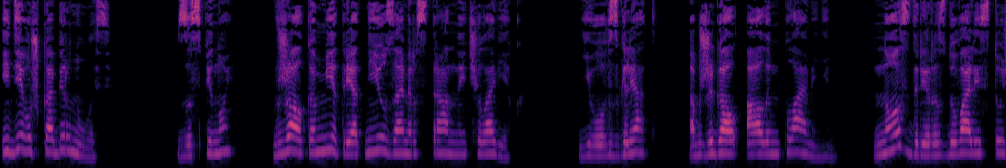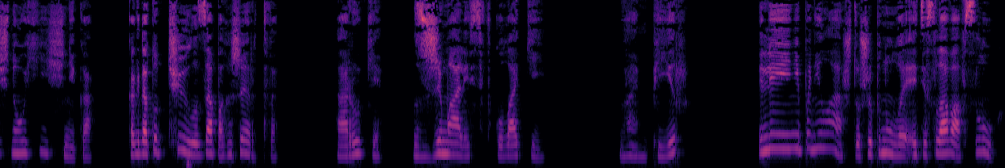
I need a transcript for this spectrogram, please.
И девушка обернулась. За спиной, в жалком метре от нее замер странный человек. Его взгляд обжигал алым пламенем. Ноздри раздувались точно у хищника, когда тот чуял запах жертвы, а руки сжимались в кулаки. «Вампир?» Лия не поняла, что шепнула эти слова вслух.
